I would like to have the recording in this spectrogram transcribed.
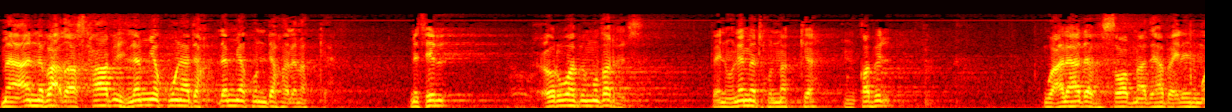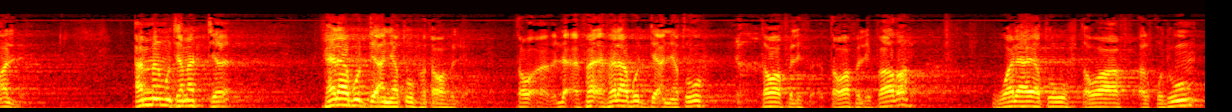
مع أن بعض أصحابه لم يكن دخل لم يكن دخل مكة. مثل عروة بن مضرس فإنه لم يدخل مكة من قبل وعلى هذا في الصواب ما ذهب إليه المؤلف. أما المتمتع فلا بد أن يطوف طواف فلا بد أن يطوف طواف طواف الإفاضة ولا يطوف طواف القدوم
